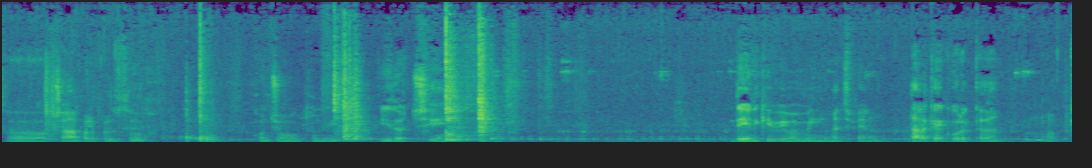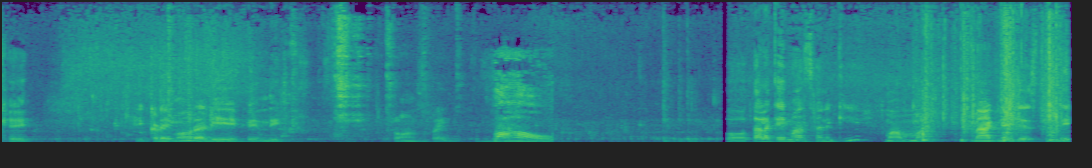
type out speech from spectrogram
సో చేపల పులుసు కొంచెం అవుతుంది. ఇది వచ్చి దేనికి ఇవి మమ్మీ? మర్చిపోయాను. తలకాయ కూర కదా ఓకే. ఇక్కడేమో రెడీ అయిపోయింది. ప్రాన్స్ ఫ్రై. సో తలకాయ మాంసానికి మా అమ్మ మ్యాగ్నేట్ చేస్తుంది.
